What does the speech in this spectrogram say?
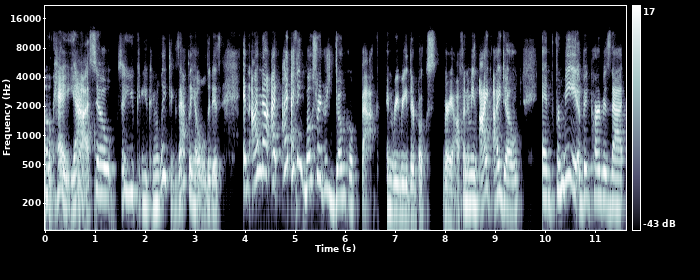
Okay, yeah. So, so you you can relate to exactly how old it is, and I'm not. I I think most writers don't go back and reread their books very often. I mean, I I don't, and for me, a big part of it is that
